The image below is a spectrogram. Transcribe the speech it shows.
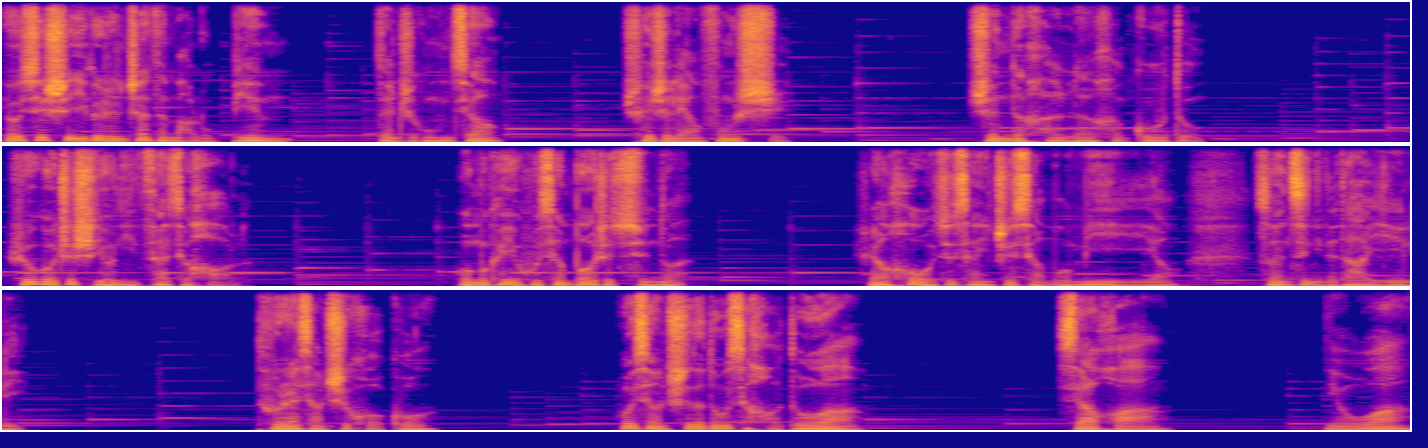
尤其是一个人站在马路边，等着公交，吹着凉风时，真的很冷很孤独。如果这时有你在就好了，我们可以互相抱着取暖。然后我就像一只小猫咪一样，钻进你的大衣里。突然想吃火锅，我想吃的东西好多啊。虾滑、牛蛙、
